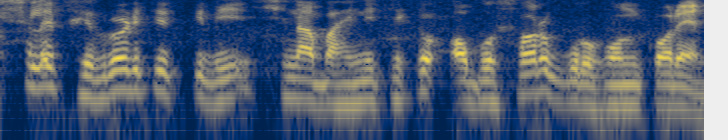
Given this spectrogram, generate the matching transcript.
সালের ফেব্রুয়ারিতে তিনি সেনাবাহিনী থেকে অবসর গ্রহণ করেন।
